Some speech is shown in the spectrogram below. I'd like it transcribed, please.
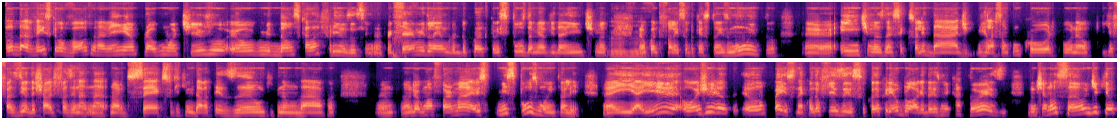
toda vez que eu volto na minha, por algum motivo, eu me dou uns calafrios, assim, né, porque eu me lembro do quanto que eu expus da minha vida íntima, uhum. né, o quanto eu falei sobre questões muito é, íntimas, né, sexualidade, relação com o corpo, né, o que eu fazia, eu deixava de fazer na, na, na hora do sexo, o que, que me dava tesão, o que, que não dava. Então, de alguma forma, eu me expus muito ali. Né? E aí, hoje, eu, eu, é isso, né? Quando eu fiz isso, quando eu criei o blog em 2014, não tinha noção de que eu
